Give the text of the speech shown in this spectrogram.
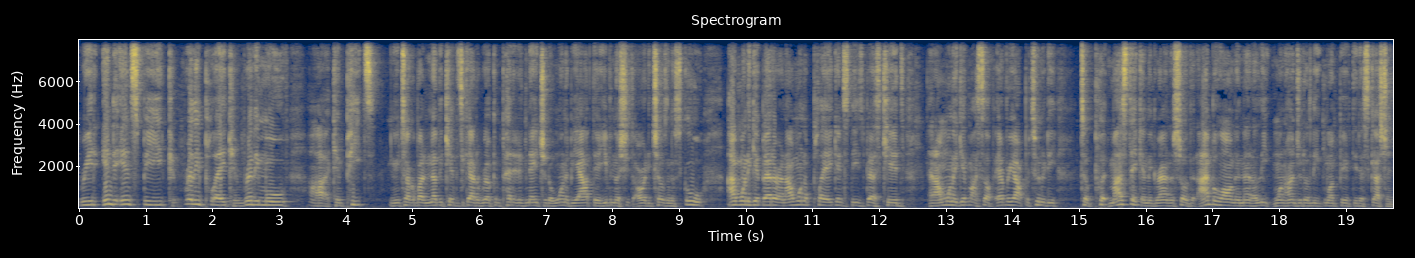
Reed end to end speed, can really play, can really move, uh, competes. You talk about another kid that's got a real competitive nature to want to be out there, even though she's already chosen a school. I want to get better and I want to play against these best kids, and I want to give myself every opportunity to put my stake in the ground to show that I belong in that elite 100, elite 150 discussion.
